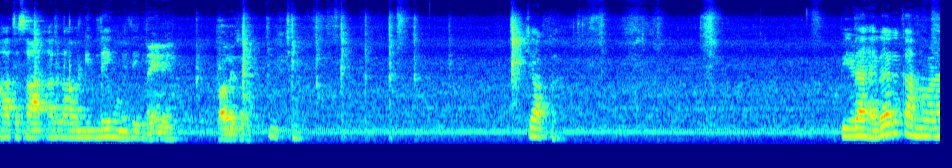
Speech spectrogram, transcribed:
ਹੱਥ ਸਾ ਅੱਲਾ ਗਿੱਲੇ ਹੋਣੇ ਤੇ ਨਹੀਂ ਨਹੀਂ ਕਾਲੇ ਚ ਅੱਛਾ ਚੱਕ ਪੀੜਾ ਹੈਗਾ ਕਿ ਕਰਨ ਵਾਲਾ।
